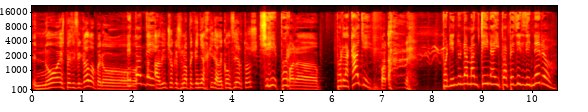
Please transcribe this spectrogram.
no he especificado, pero ¿En dónde? ha dicho que es una pequeña gira de conciertos Sí, por, para... por la calle, para- poniendo una mantina ahí para pedir dinero.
